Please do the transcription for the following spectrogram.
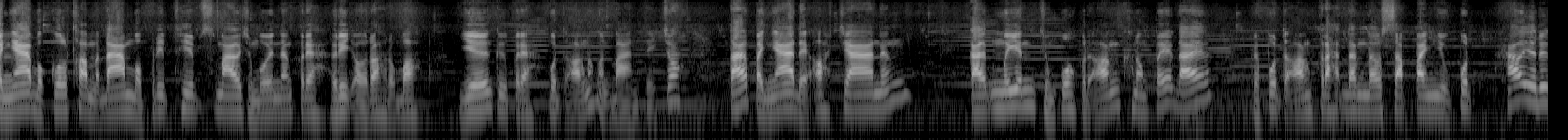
បញ្ញាបុគ្គលធម្មតាមកប្រៀបធៀបស្មើជាមួយនឹងព្រះរាជឱរសរបស់យើងគឺព្រះពុទ្ធអង្គនោះមិនបានទេចុះតើបញ្ញាដែលអស្ចារ្យនឹងកើតមានចំពោះព្រះអង្គក្នុងពេលដែលព្រះពុទ្ធអង្គត្រាស់ដឹងនៅសัพបញ្ញុពុទ្ធហើយឬ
